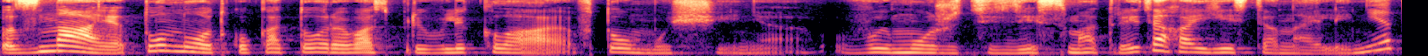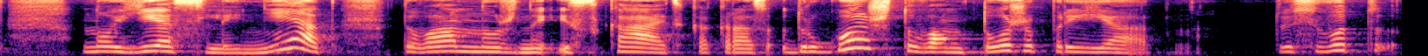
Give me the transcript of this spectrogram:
зная ту нотку, которая вас привлекла в том мужчине, вы можете здесь смотреть, ага, есть она или нет, но если нет, то вам нужно искать как раз другое, что вам тоже приятно. То есть вот,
